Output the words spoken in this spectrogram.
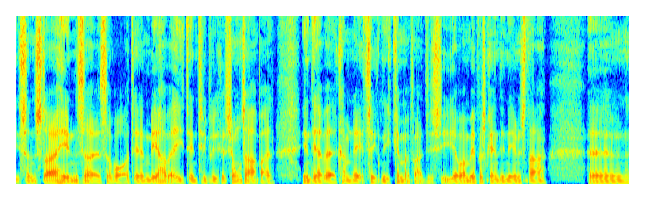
i sådan større hændelser, altså, hvor det mere har været identifikationsarbejde, end det har været kriminalteknik, kan man faktisk sige. Jeg var med på Scandinavian Star, øh,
